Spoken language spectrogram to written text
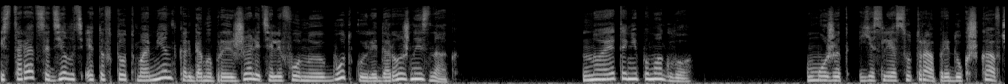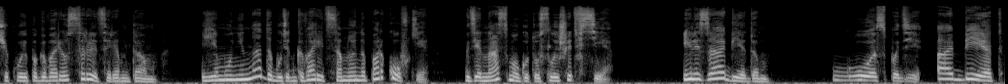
и стараться делать это в тот момент, когда мы проезжали телефонную будку или дорожный знак. Но это не помогло. Может, если я с утра приду к шкафчику и поговорю с рыцарем там, ему не надо будет говорить со мной на парковке, где нас могут услышать все. Или за обедом. Господи, обед!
